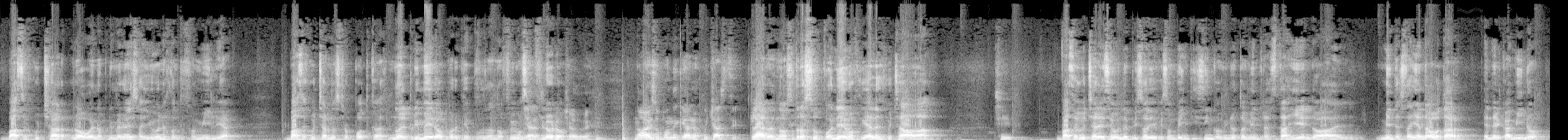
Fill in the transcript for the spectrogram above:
vas a escuchar, no, bueno, primero desayunas con tu familia, vas a escuchar nuestro podcast, no el primero porque puta, nos fuimos Ya has floro. No, se supone que ya lo escuchaste. Claro, nosotros suponemos que ya lo has escuchado, ¿ah? Sí. Vas a escuchar el segundo episodio que son 25 minutos mientras estás yendo al... Mientras estás yendo a votar en el camino.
